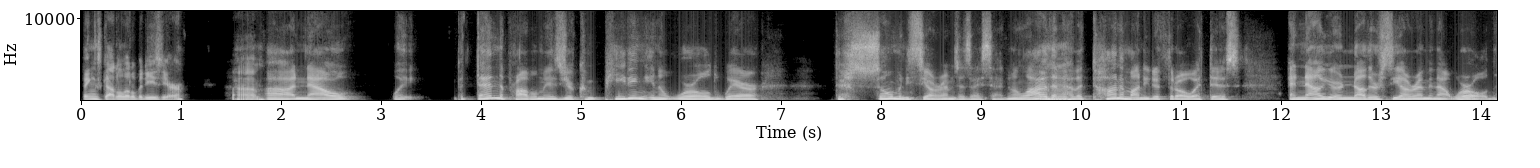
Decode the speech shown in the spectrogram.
things got a little bit easier. Um, uh, now, wait, but then the problem is you're competing in a world where there's so many CRMs, as I said, and a lot mm-hmm. of them mm-hmm. have a ton of money to throw at this. And now you're another CRM in that world.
